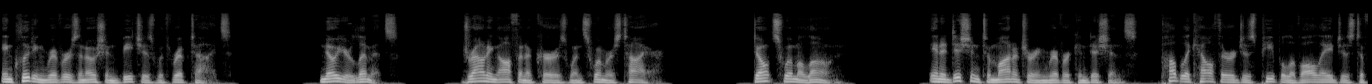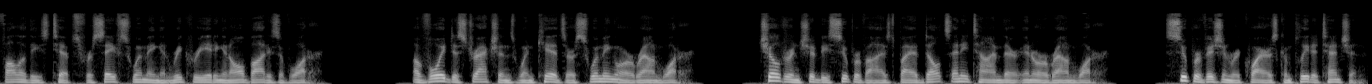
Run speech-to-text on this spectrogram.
including rivers and ocean beaches with riptides. Know your limits. Drowning often occurs when swimmers tire. Don't swim alone. In addition to monitoring river conditions, public health urges people of all ages to follow these tips for safe swimming and recreating in all bodies of water. Avoid distractions when kids are swimming or around water. Children should be supervised by adults anytime they're in or around water. Supervision requires complete attention,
